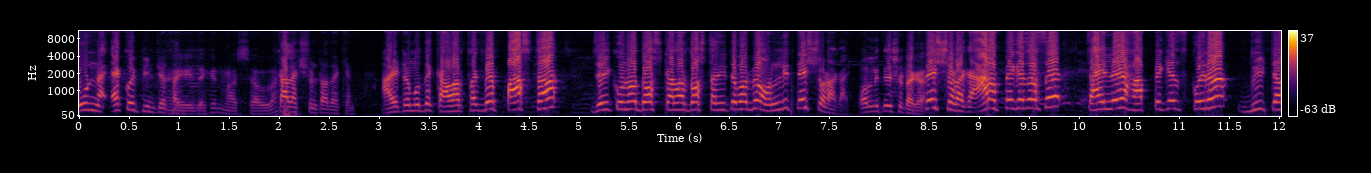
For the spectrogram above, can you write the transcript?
ওড়না একই প্রিন্টের থাকবে। দেখেন মাশাআল্লাহ। কালেকশনটা দেখেন। আর এটার মধ্যে কালার থাকবে পাঁচটা যে কোনো দশ কালার দশটা নিতে পারবে অনলি তেইশশো টাকায়। অনলি 300 টাকা। তেইশশো টাকা আরও প্যাকেজ আছে চাইলে হাফ প্যাকেজ কইরা দুইটা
